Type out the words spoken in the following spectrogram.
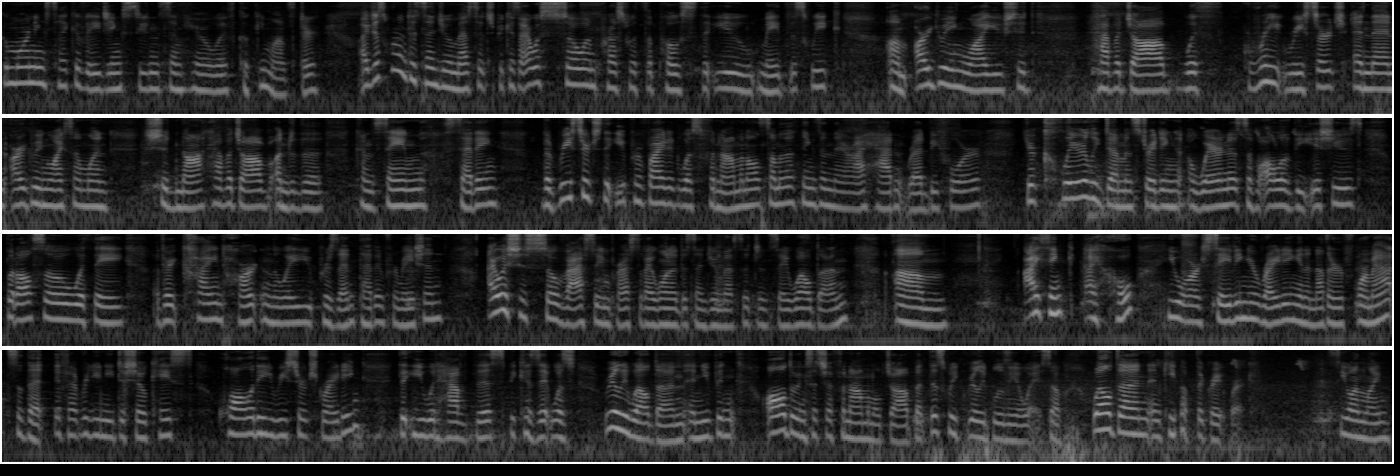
Good morning, Psych of Aging students. I'm here with Cookie Monster. I just wanted to send you a message because I was so impressed with the post that you made this week, um, arguing why you should have a job with great research and then arguing why someone should not have a job under the kind of same setting. The research that you provided was phenomenal. Some of the things in there I hadn't read before. You're clearly demonstrating awareness of all of the issues, but also with a, a very kind heart in the way you present that information. I was just so vastly impressed that I wanted to send you a message and say, well done. Um, I think, I hope you are saving your writing in another format so that if ever you need to showcase quality researched writing, that you would have this because it was really well done and you've been all doing such a phenomenal job. But this week really blew me away. So well done and keep up the great work. See you online.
